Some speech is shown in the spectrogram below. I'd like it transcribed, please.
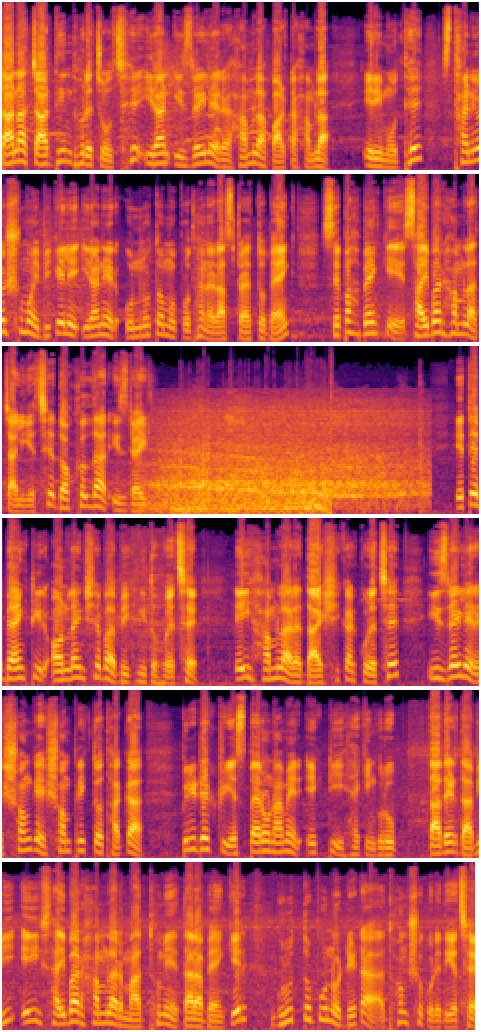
টানা চার দিন ধরে চলছে ইরান ইসরায়েলের হামলা, পাল্টা হামলা। এরই মধ্যে স্থানীয় সময় বিকেলে ইরানের অন্যতম প্রধান রাষ্ট্রায়ত্ত ব্যাংক সেপাহ ব্যাংকে সাইবার হামলা চালিয়েছে দখলদার ইসরায়েল। এতে ব্যাংকটির অনলাইন সেবা বিঘ্নিত হয়েছে। এই হামলার দায় স্বীকার করেছে ইসরায়েলের সঙ্গে সম্পৃক্ত থাকা প্রিডেক্টরি স্প্যারো নামের একটি হ্যাকিং গ্রুপ। তাদের দাবি, এই সাইবার হামলার মাধ্যমে তারা ব্যাংকের গুরুত্বপূর্ণ ডেটা ধ্বংস করে দিয়েছে।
